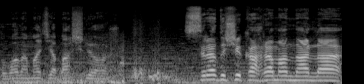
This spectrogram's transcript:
Kovalamaca başlıyor. Sıra dışı kahramanlarla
